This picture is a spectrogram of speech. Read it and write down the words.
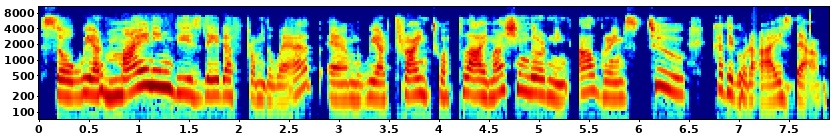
So we are mining these data from the web and we are trying to apply machine learning algorithms to categorize them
